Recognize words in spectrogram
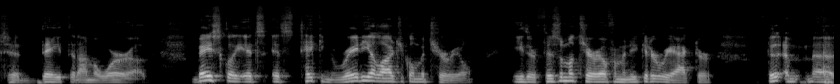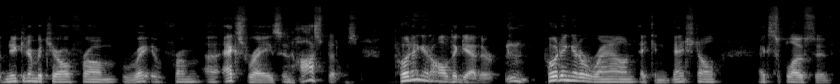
to date that I'm aware of. Basically, it's it's taking radiological material, either fissile material from a nuclear reactor uh, nuclear material from from uh, X-rays in hospitals, putting it all together, putting it around a conventional explosive,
